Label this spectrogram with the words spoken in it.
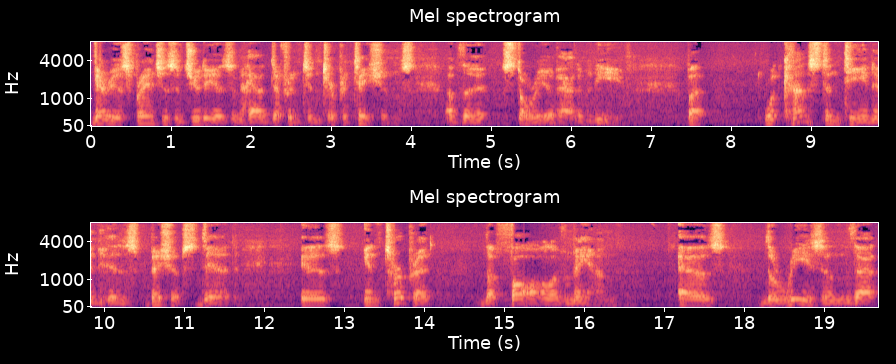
Various branches of Judaism had different interpretations of the story of Adam and Eve. But what Constantine and his bishops did is interpret the fall of man as the reason that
